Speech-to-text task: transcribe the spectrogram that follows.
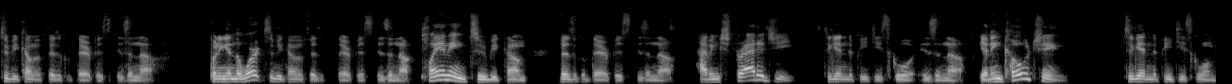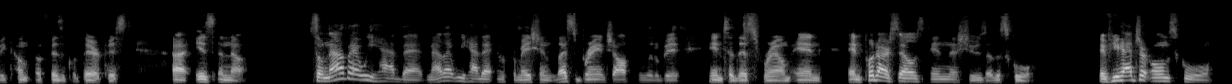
to become a physical therapist is enough. Putting in the work to become a physical therapist is enough. Planning to become physical therapist is enough. Having strategy to get into PT school is enough. Getting coaching to get into PT school and become a physical therapist uh, is enough. So now that we have that, now that we have that information, let's branch off a little bit into this realm and and put ourselves in the shoes of the school. If you had your own school,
